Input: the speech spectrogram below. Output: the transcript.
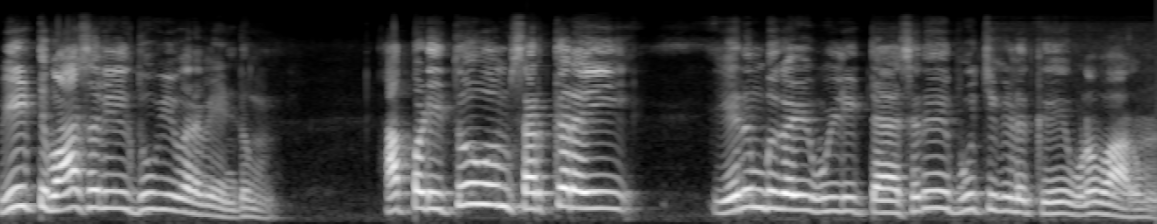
வீட்டு வாசலில் தூவி வர வேண்டும். அப்படி தூவும் சர்க்கரை எறும்புகள் உள்ளிட்ட சிறு பூச்சிகளுக்கு உணவாகும்.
